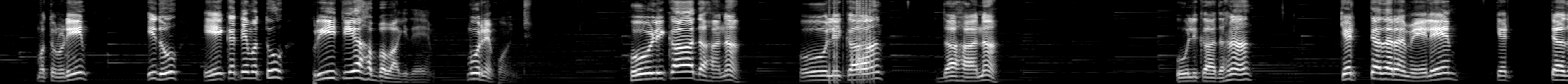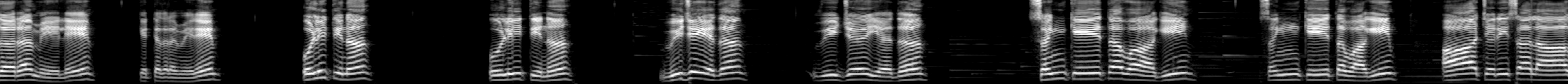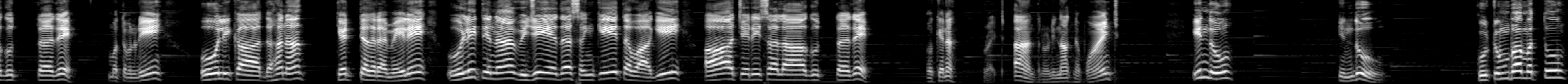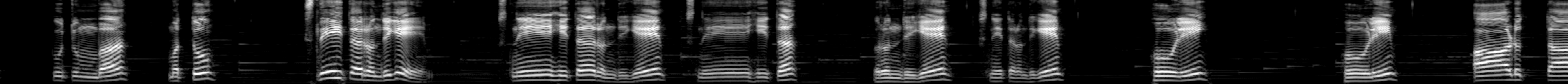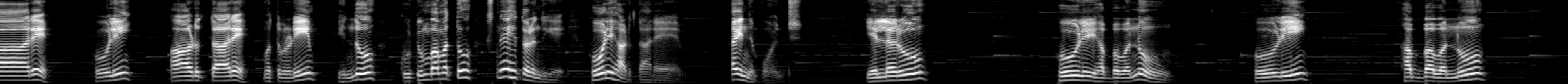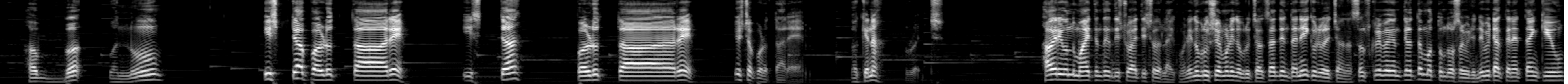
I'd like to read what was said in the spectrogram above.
ಮತ್ತು ನೋಡಿ, ಇದು ಏಕತೆ ಮತ್ತು ಪ್ರೀತಿಯ ಹಬ್ಬವಾಗಿದೆ. ಮೂರನೇ ಪಾಯಿಂಟ್ ಹೋಳಿಕಾ ದಹನ. ಹೋಲಿಕಾ ದಹನ. ಹೋಲಿಕಾ ದಹನ. ಕೆಟ್ಟದರ ಮೇಲೆ ಕೆಟ್ಟದರ ಮೇಲೆ ಕೆಟ್ಟದರ ಮೇಲೆ. ಒಳಿತಿನ ಒಳಿತಿನ. ವಿಜಯದ ವಿಜಯದ. ಸಂಕೇತವಾಗಿ ಸಂಕೇತವಾಗಿ. ಆಚರಿಸಲಾಗುತ್ತದೆ. ಮತ್ತು ನೋಡಿ. ಹೋಲಿಕಾ ದಹನ ಕೆಟ್ಟದರ ಮೇಲೆ ಉಳಿತಿನ ವಿಜಯದ ಸಂಕೇತವಾಗಿ ಆಚರಿಸಲಾಗುತ್ತದೆ. ಓಕೆನಾ? ರೈಟ್ ಅಂತ ನೋಡಿ. ನಾಲ್ಕನೇ ಪಾಯಿಂಟ್ ಇಂದು ಇಂದು ಕುಟುಂಬ ಮತ್ತು ಕುಟುಂಬ ಮತ್ತು ಸ್ನೇಹಿತರೊಂದಿಗೆ ಸ್ನೇಹಿತರೊಂದಿಗೆ ಸ್ನೇಹಿತರೊಂದಿಗೆ ಸ್ನೇಹಿತರೊಂದಿಗೆ ಹೋಳಿ ಹೋಳಿ ಆಡುತ್ತಾರೆ. ಹೋಳಿ ಆಡುತ್ತಾರೆ. ಮತ್ತು ನೋಡಿ ಇಂದು ಕುಟುಂಬ ಮತ್ತು ಸ್ನೇಹಿತರೊಂದಿಗೆ ಹೋಳಿ ಹಾಡುತ್ತಾರೆ. ಐದನೇ ಪಾಯಿಂಟ್. ಎಲ್ಲರೂ ಹೋಳಿ ಹಬ್ಬವನ್ನು ಹೋಳಿ ಹಬ್ಬವನ್ನು ಹಬ್ಬವನ್ನು ಇಷ್ಟಪಡುತ್ತಾರೆ. ಇಷ್ಟಪಡುತ್ತಾರೆ. ಇಷ್ಟಪಡುತ್ತಾರೆ. ಓಕೆನಾ ರೈಟ್ ಹಾಗೆ ಒಂದು ಮಾಹಿತಿ ಅಂತ ಇಷ್ಟು ಆಯ್ತು ಇಷ್ಟು ಲೈಕ್ ಮಾಡಿ. ಇನ್ನೊಬ್ರು ಶೇರ್ ಮಾಡಿ ಇನ್ನೊಬ್ರು ಚಾನಲ್ ಸಾಧ್ಯ ಅಂತ ಅನೇಕ ಚಾನಲ್ ಸಬ್ಸ್ಕ್ರೈಬ್ ಆಗಿ ಅಂತ ಹೇಳ್ತಾ ಮತ್ತೊಂದು ಹೊಸ ವಿಡಿಯೋ ಭೇಟಿ ಆಗ್ತಾನೆ. Thank you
